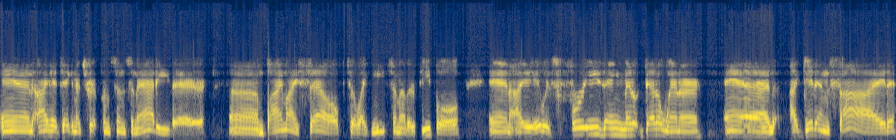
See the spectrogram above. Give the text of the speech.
and I had taken a trip from Cincinnati there um, by myself to like meet some other people, and I it was freezing, middle dead of winter, and I get inside,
